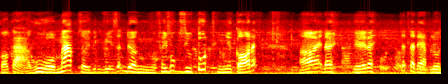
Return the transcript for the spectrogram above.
Có cả google maps rồi định vị dẫn đường facebook, youtube hình như có đấy. Đấy, đây, ghế đây. Rất là đẹp luôn.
